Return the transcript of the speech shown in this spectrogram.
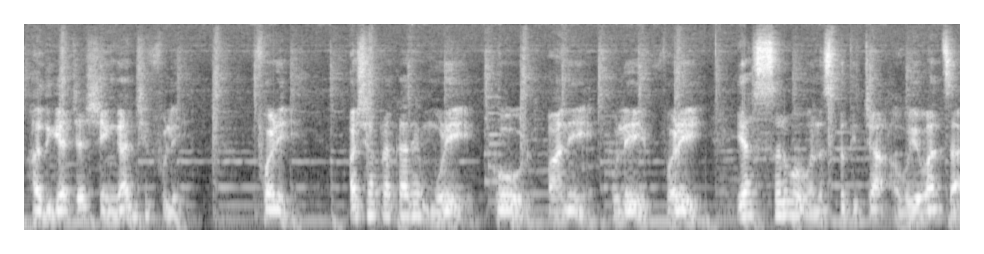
हदग्याच्या शेंगांची फुले फळे. अशा प्रकारे मुळे खोड पाने फुले फळे या सर्व वनस्पतीच्या अवयवांचा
